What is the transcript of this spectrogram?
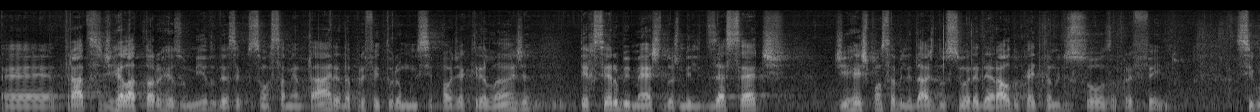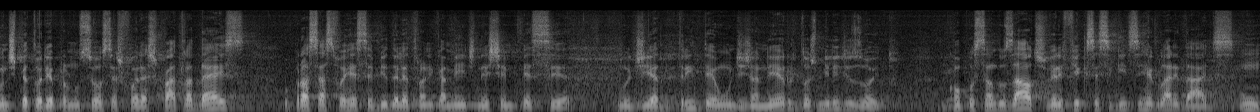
é, trata-se de relatório resumido da execução orçamentária da Prefeitura Municipal de Acrelândia, terceiro bimestre de 2017, de responsabilidade do senhor Ederaldo Caetano de Souza, prefeito. Segundo a inspetoria, pronunciou-se as folhas 4 a 10. O processo foi recebido eletronicamente neste MPC no dia 31 de janeiro de 2018. Compulsando os autos, verifique-se as seguintes irregularidades. 1. Um,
